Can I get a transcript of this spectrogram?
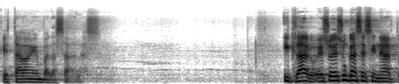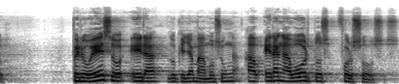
que estaban embarazadas. Y claro, eso es un asesinato. Pero eso era lo que llamamos un, eran abortos forzosos.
